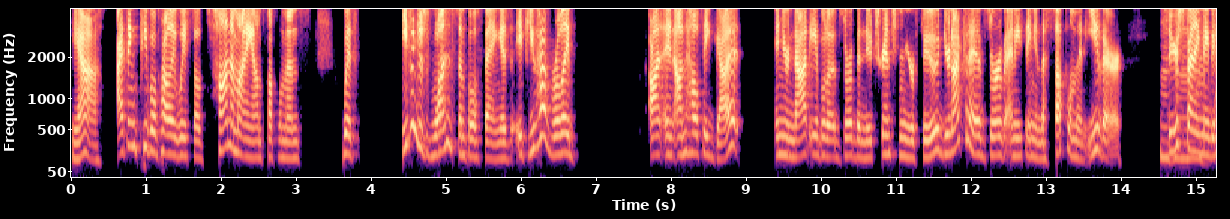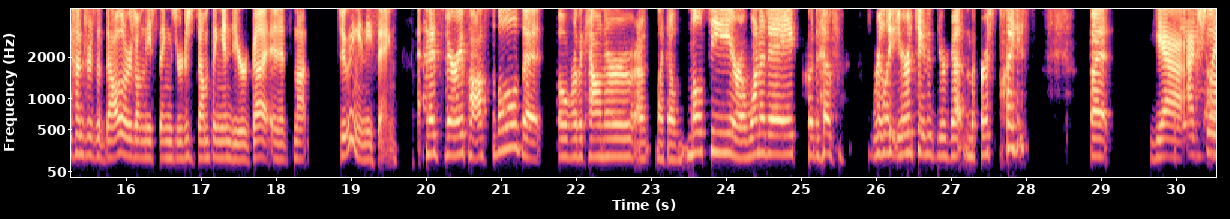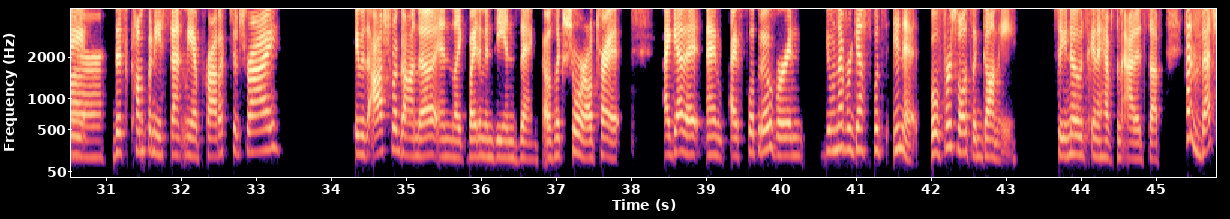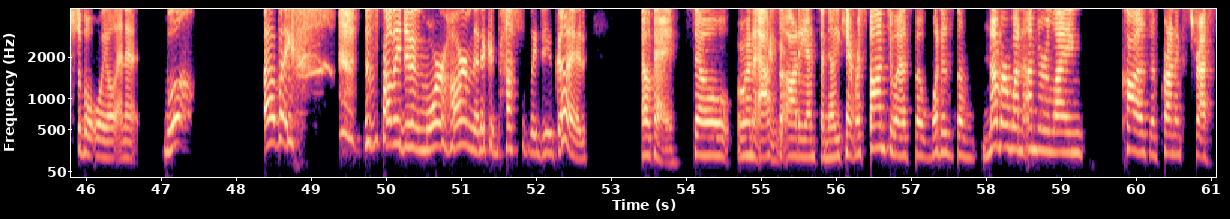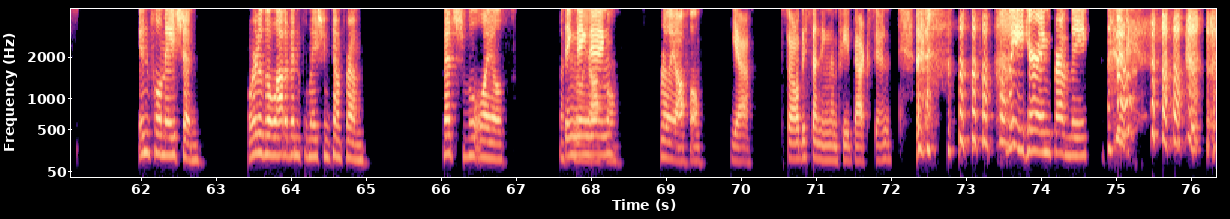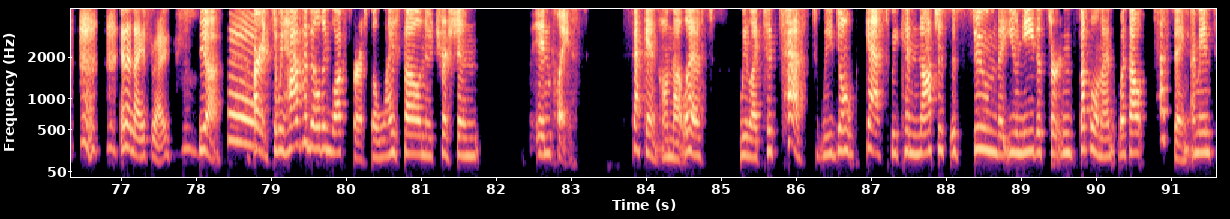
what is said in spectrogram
Yeah. I think people probably waste a ton of money on supplements with even just one simple thing is if you have really an unhealthy gut and you're not able to absorb the nutrients from your food, you're not going to absorb anything in the supplement either. Mm-hmm. So you're spending mm-hmm. maybe hundreds of dollars on these things you're just dumping into your gut and it's not doing anything. And it's very possible that over the counter, uh, like a multi or a one a day, could have really irritated your gut in the first place. But yeah, actually, are... this company sent me a product to try it was ashwagandha and like vitamin D and zinc. I was like, sure, I'll try it. I get it. And I flip it over and you'll never guess what's in it. Well, first of all, it's a gummy. So you know it's going to have some added stuff. Had vegetable oil in it. Well, I'm like, this is probably doing more harm than it could possibly do good. Okay. So we're going to ask the audience. I know you can't respond to us, but what is the number one underlying cause of chronic stress? Inflammation. Where does a lot of inflammation come from? Vegetable oils. That's ding, really ding, awful. ding. Really awful. Yeah. So I'll be sending them feedback soon. They'll be hearing from me. In a nice way. Yeah. Oh. All right. So we have the building blocks first, the lifestyle, nutrition in place. Second on that list, we like to test. We don't guess. We cannot just assume that you need a certain supplement without testing. I mean,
